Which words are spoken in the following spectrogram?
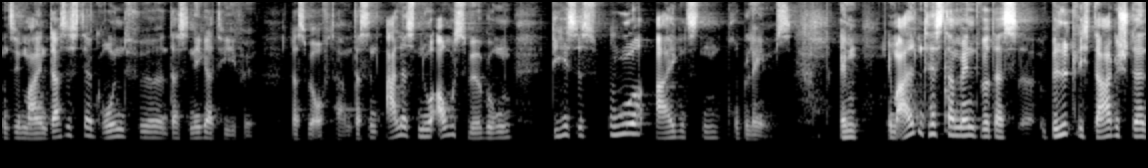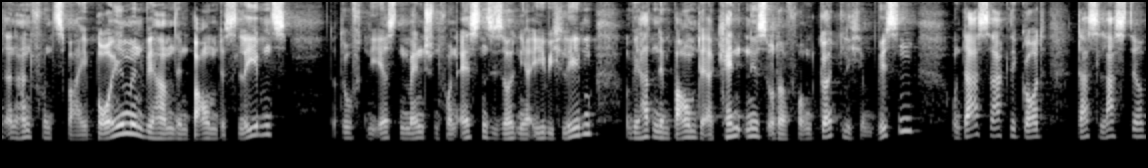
Und sie meinen, das ist der Grund für das Negative, das wir oft haben. Das sind alles nur Auswirkungen dieses ureigensten Problems. Im, Im, Alten Testament wird das äh, bildlich dargestellt anhand von zwei Bäumen. Wir haben den Baum des Lebens, da durften die ersten Menschen von essen, sie sollten ja ewig leben. Und wir hatten den Baum der Erkenntnis oder von göttlichem Wissen. Und da sagte Gott, das lasst ihr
